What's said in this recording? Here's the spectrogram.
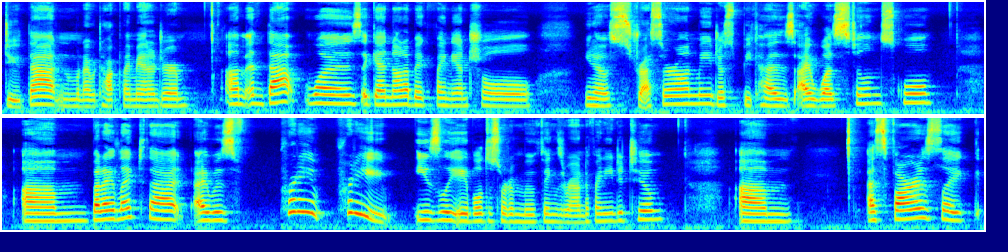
do that? And when I would talk to my manager, um, and that was again not a big financial, you know, stressor on me just because I was still in school. Um, but I liked that I was pretty pretty easily able to sort of move things around if I needed to. Um, as far as like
